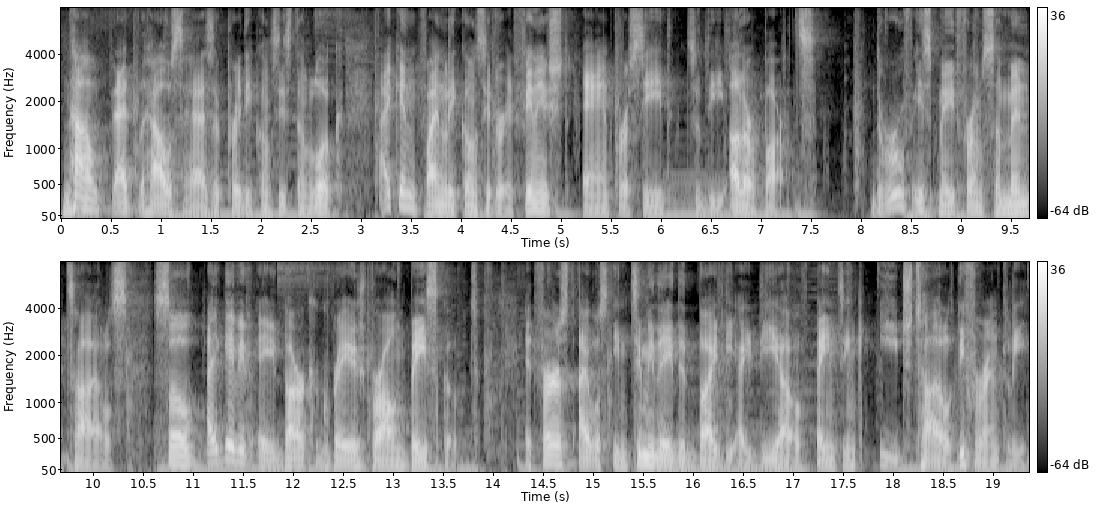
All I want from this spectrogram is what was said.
Now that the house has a pretty consistent look, I can finally consider it finished and proceed to the other parts. The roof is made from cement tiles, so I gave it a dark greyish brown base coat. At first I was intimidated by the idea of painting each tile differently,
